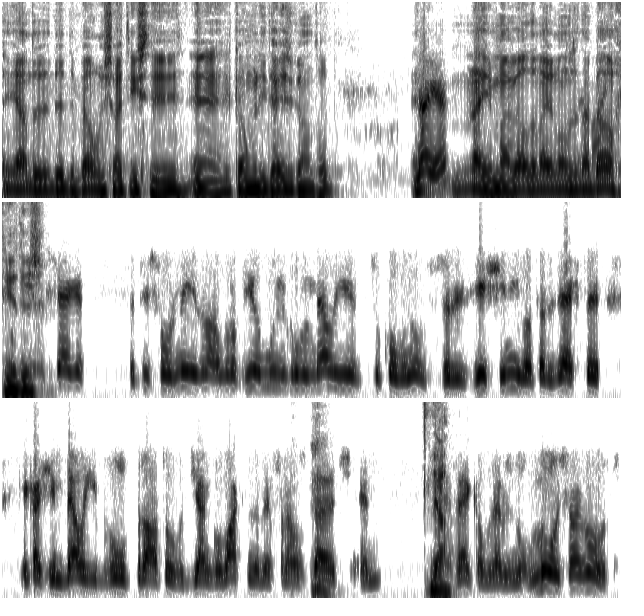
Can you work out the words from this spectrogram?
ja, de, de, de Belgische artiesten komen niet deze kant op. En- Nee, hè? Nee, maar wel de Nederlanders naar België. Dus Ik zeggen, het is voor Nederlander ook heel moeilijk om in België te komen. Vergis je niet, want dat is echt... eh, kijk, als je in België bijvoorbeeld praat over Django Wagner en Frans-Duits en, Ja. en daar hebben ze nog nooit van gehoord.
